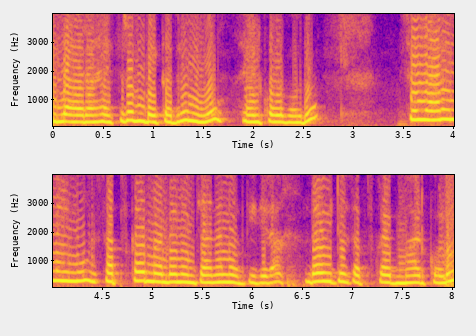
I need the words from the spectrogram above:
ಇಲ್ಲ ಅವರ ಹೆಸರನ್ನು ಬೇಕಾದರೂ ನೀವು ಹೇಳ್ಕೊಳ್ಬೋದು. ಸೊ ಯಾರೆಲ್ಲ ಇನ್ನು ಸಬ್ಸ್ಕ್ರೈಬ್ ಮಾಡದೆ ನನ್ನ ಚಾನಲ್ ನೋಡ್ತಿದ್ದೀರಾ, ದಯವಿಟ್ಟು ಸಬ್ಸ್ಕ್ರೈಬ್ ಮಾಡ್ಕೊಳ್ಳಿ.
